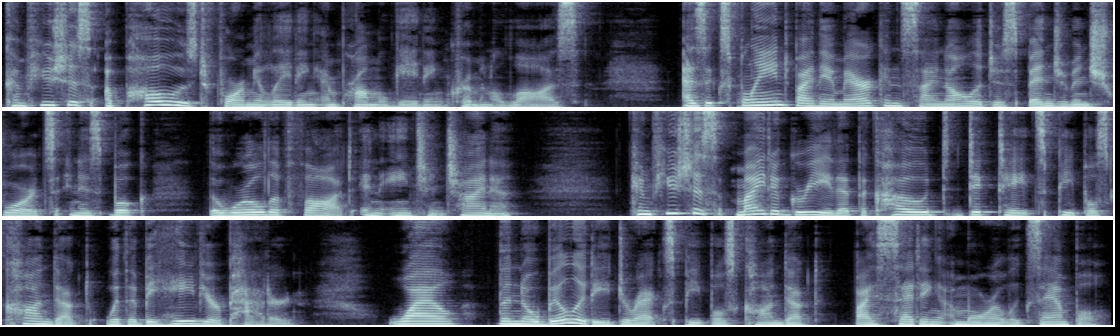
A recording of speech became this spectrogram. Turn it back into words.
Confucius opposed formulating and promulgating criminal laws. As explained by the American sinologist Benjamin Schwartz in his book the world of thought in ancient China, Confucius might agree that the code dictates people's conduct with a behavior pattern, while the nobility directs people's conduct by setting a moral example.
